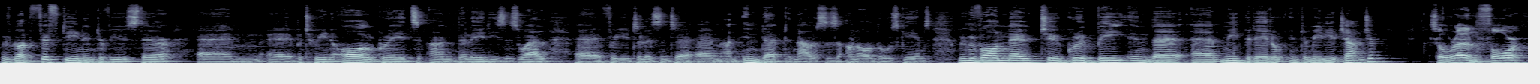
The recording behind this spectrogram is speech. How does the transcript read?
We've got 15 interviews there um, uh, between all grades and the ladies as well uh, for you to listen to um, an in depth analysis on all those games. We move on now to Group B in the uh, Meade Potato Intermediate Championship. So round four,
